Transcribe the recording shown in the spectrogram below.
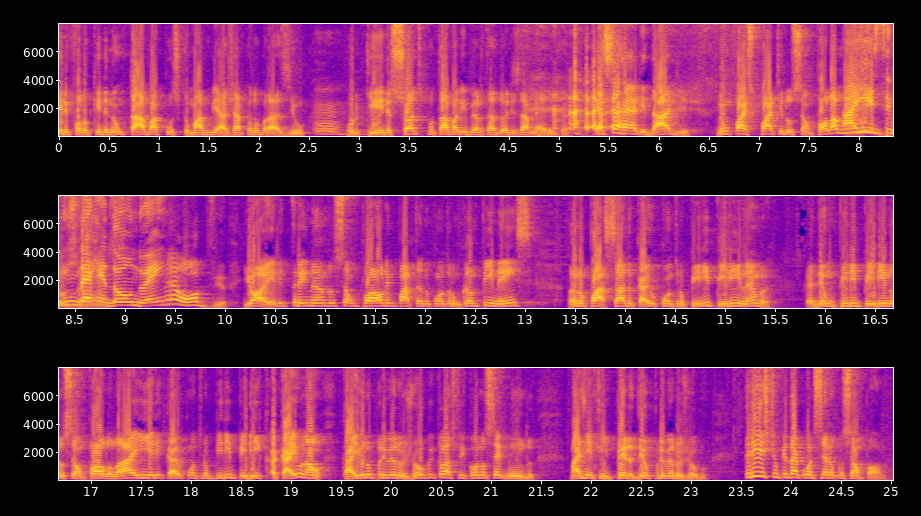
que ele falou que ele não estava acostumado a viajar pelo Brasil, uhum. porque ele só disputava Libertadores América. Essa realidade não faz parte do São Paulo há Aí muitos esse mundo anos. é redondo, hein? É óbvio. E ó, ele treinando o São Paulo, empatando contra um Campinense. Ano passado caiu contra o Piripiri, lembra? Cadê um piripiri no São Paulo lá e ele caiu contra o piripiri. Caiu não, caiu no primeiro jogo e classificou no segundo. Mas enfim, perdeu o primeiro jogo. Triste o que está acontecendo com o São Paulo.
